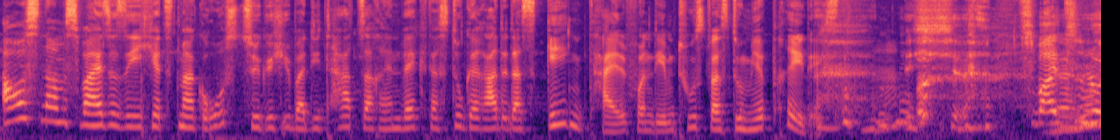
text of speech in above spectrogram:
Ausnahmsweise sehe ich jetzt mal großzügig über die Tatsache hinweg, dass du gerade das Gegenteil von dem tust, was du mir predigst. Ich, äh, 2 zu 0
